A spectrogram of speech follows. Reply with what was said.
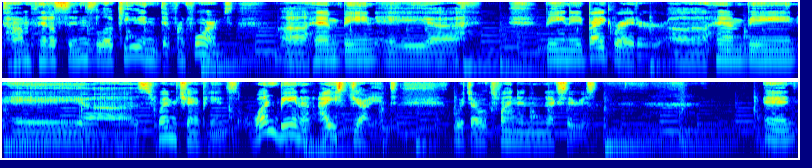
Tom Hiddleston's Loki in different forms. Uh, him being a uh, being a bike rider, uh, him being a uh, swim champion, one being an ice giant, which I will explain in the next series. And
